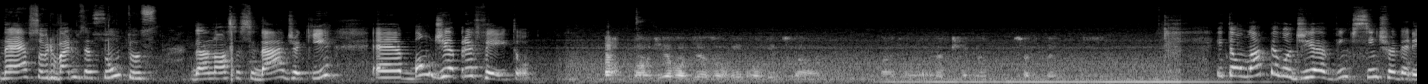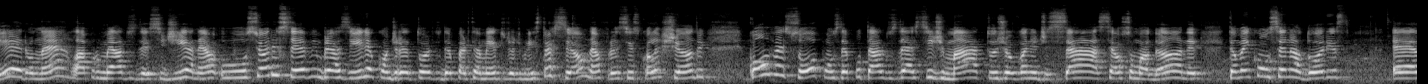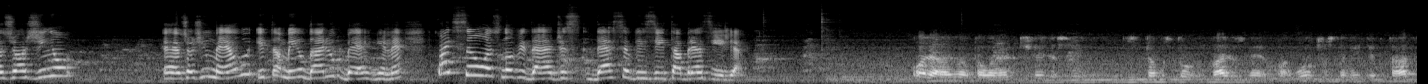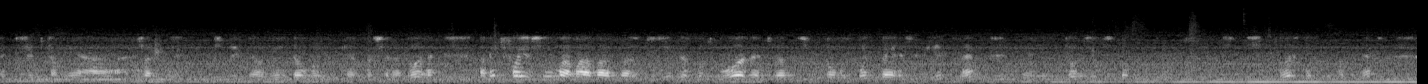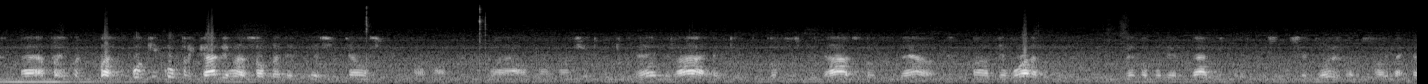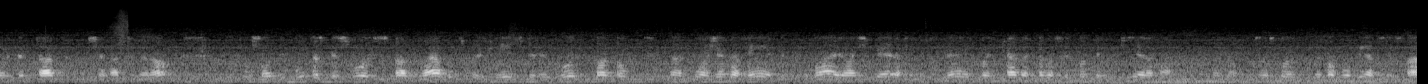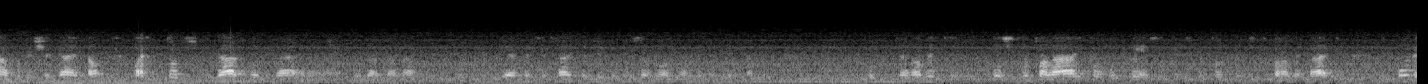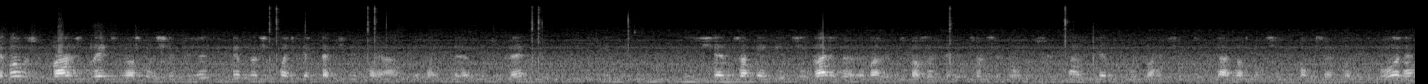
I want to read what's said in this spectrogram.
né, sobre vários assuntos da nossa cidade aqui. É, bom dia, prefeito. Bom dia, bom dia, ouvintes, ouvintes da Rádio então, lá pelo dia 25 de fevereiro, né, lá para meados desse dia, né, o senhor esteve em Brasília com o diretor do Departamento de Administração, né, Francisco Alexandre, conversou com os deputados Darcy de Matos, Giovanni de Sá, Celso Modaner, também com os senadores é, Jorginho é, Jorginho Melo e também o Dário Berg, né? Quais são as novidades dessa visita a Brasília? Olha, não, Paula, a gente assim, estamos todos, vários, né, outros também deputados, inclusive também a Jacqueline então, que é o senador, né? A gente foi, assim, uma, uma, uma, uma visitas muito boas, né? Tivemos, fomos muito bem recebidos, né? Em todos os setores, todos os movimentos. É, foi um pouquinho complicado em relação à pandemia, assim, uma, uma, uma, uma gente muito grande lá, tem que todos os cuidados, todos, né, uma demora grande para poder entrar nos, nos, setores, na pessoal da Câmara de Deputados, do Senado Federal, em função de muitas pessoas que estavam lá, muitos prefeitos, vereadores, então, estão uh, com agendamento e tudo mais, uma espera muito grande, cada, cada setor tem que ir, era uma transtorno para poder acessar, poder chegar e tal, mas com todos os cuidados, todo lugar, né, que é necessário ter feito em função do Covid-19, a gente conseguiu falar e foi muito bem recebido por todos os parlamentares. Então, levamos vários pleitos no nosso município e temos assim, uma expectativa, uma, uma esperança muito grande e sermos atendidos em várias, várias situações que a gente solicitou. Nós temos muito uma receptividade, nosso município como sendo muito boa, né?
